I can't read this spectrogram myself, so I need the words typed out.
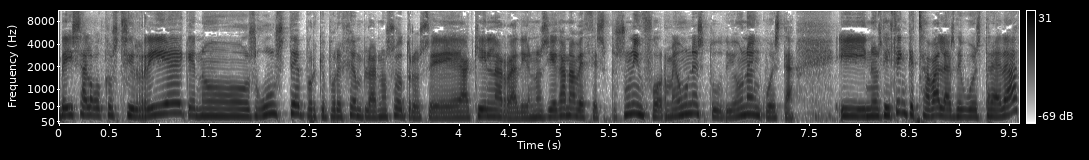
¿Veis algo que os chirríe, que no os guste? Porque, por ejemplo, a nosotros eh, aquí en la radio nos llegan a veces pues, un informe, un estudio, una encuesta y nos dicen que chavalas de vuestra edad,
